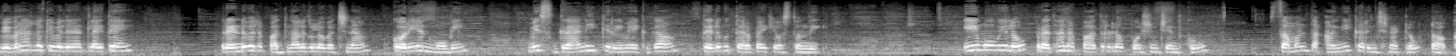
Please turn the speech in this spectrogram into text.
వివరాల్లోకి వెళ్ళినట్లయితే రెండు వేల పద్నాలుగులో వచ్చిన కొరియన్ మూవీ మిస్ గ్రానీకి రీమేక్గా తెలుగు తెరపైకి వస్తుంది. ఈ మూవీలో ప్రధాన పాత్రలో పోషించేందుకు సమంత అంగీకరించినట్లు టాక్.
